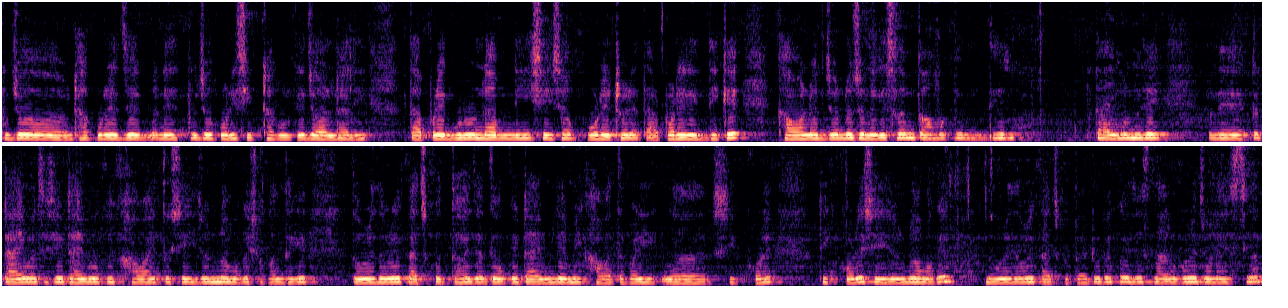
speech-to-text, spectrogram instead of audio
পুজো, ঠাকুরের যে মানে পুজো করি, শিব ঠাকুরকে জল ঢালি, তারপরে গুরুর নাম নিই, সেই সব পড়ে ঠরে তারপরে রিদ্ধিকে খাওয়ানোর জন্য চলে গেছিলাম। তো আমাকে রিদ্ধির টাইম অনুযায়ী মানে একটা টাইম আছে, সেই টাইমে ওকে খাওয়াই, তো সেই জন্য আমাকে সকাল থেকে দৌড়ে দৌড়ে কাজ করতে হয় যাতে ওকে টাইমলি আমি খাওয়াতে পারি ঠিক করে ঠিক করে, সেই জন্য আমাকে দৌড়ে দৌড়ে কাজ করতে হয়। তো দেখো যে স্নান করে চলে এসেছিলাম,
